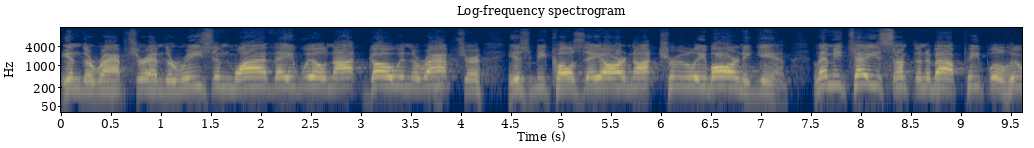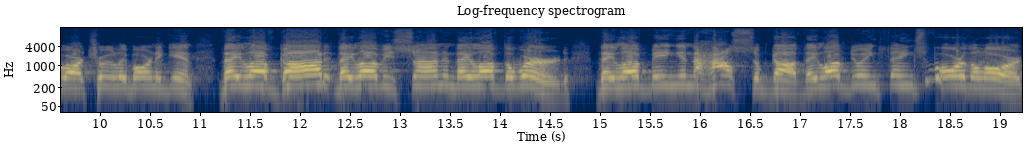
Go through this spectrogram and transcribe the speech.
in the rapture. And the reason why they will not go in the rapture is because they are not truly born again. Let me tell you something about people who are truly born again. They love God, they love His Son, and they love the Word. They love being in the house of God. They love doing things for the Lord.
